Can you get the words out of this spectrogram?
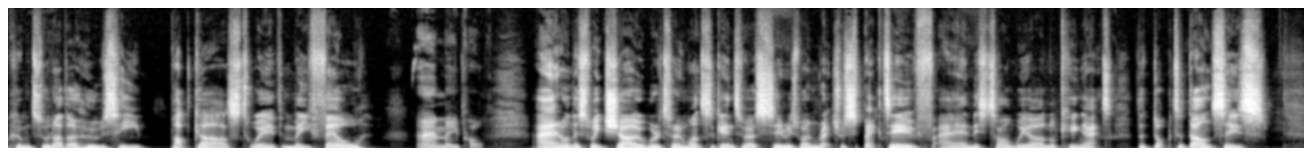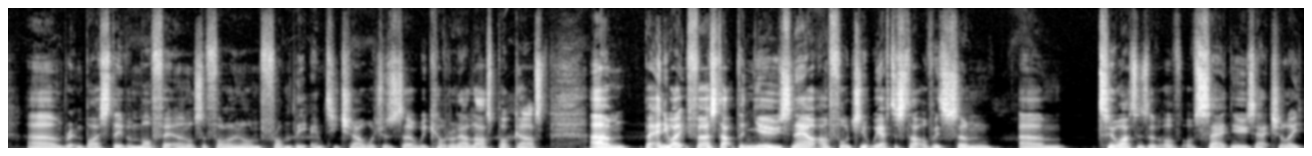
Welcome to another Who's He podcast with me, Phil. And me, Paul. And on this week's show, we're returning once again to our Series 1 retrospective. And this time we are looking at The Doctor Dances, um, written by Steven Moffat and also following on from The Empty Child, which was uh, we covered on our last podcast. Um, but anyway, first up, the news. Now, unfortunately, we have to start off with some. Um, two items of, of, of, sad news actually.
